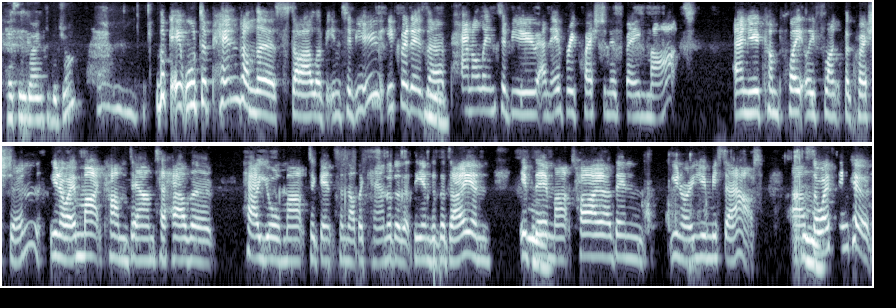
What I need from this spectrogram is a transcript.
person going for the job? Look, it will depend on the style of interview. If it is mm. a hmm. panel interview and every question is being marked, and you completely flunk the question, you know, it might come down to how the how you're marked against another candidate at the end of the day. And if mm. they're marked higher, then you know you miss out. Uh, mm. So I think it,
